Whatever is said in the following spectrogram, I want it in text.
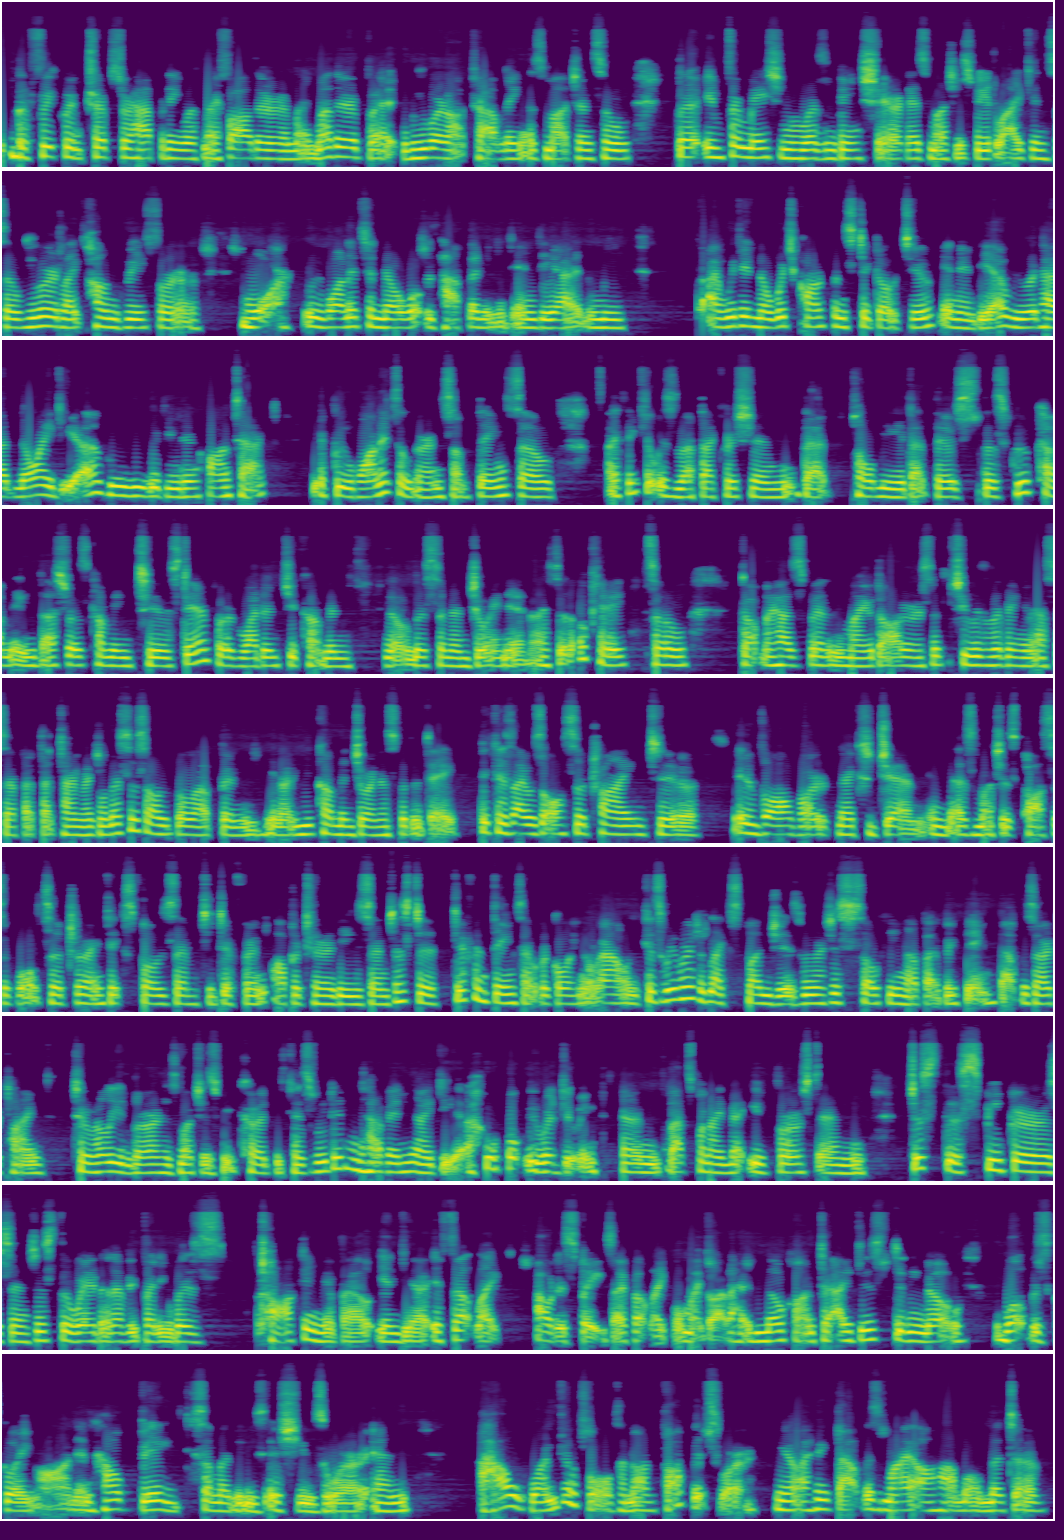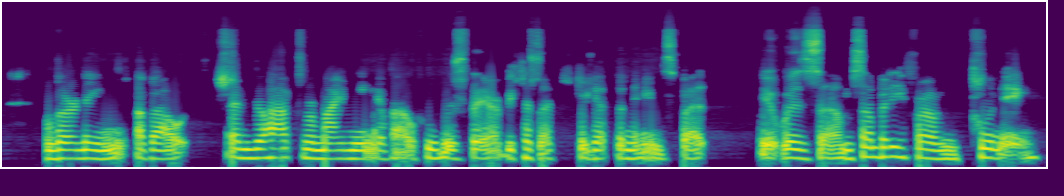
the frequent trips were happening with my father and my mother, but we were not traveling as much. And so the information wasn't being shared as much as we'd like. And so we were like hungry for more. We wanted to know what was happening in India. And we, I, we didn't know which conference to go to in India. We would have no idea who we would even contact if we wanted to learn something. So I think it was Lata Krishnan that told me that there's this group coming, is coming to Stanford. Why don't you come and, you know, listen and join in? I said, okay. So got my husband and my daughter. Said she was living in SF at that time. I go, let's just all go up and, you know, you come and join us for the day. Because I was also trying to involve our next gen in as much as possible. So trying to expose them to different opportunities and just to different things that were going around. Because we were like sponges. We were just soaking up everything. That was our time to really learn as much as we could because we didn't have any idea what we were doing. And that's when I met you first and just the speakers and just the way that everybody was talking about India, it felt like outer space. I felt like, oh my God, I had no contact. I just didn't know what was going on and how big some of these issues were. And how wonderful the nonprofits were. You know, I think that was my aha moment of learning about, and you'll have to remind me about who was there because I forget the names, but it was um, somebody from Pune.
